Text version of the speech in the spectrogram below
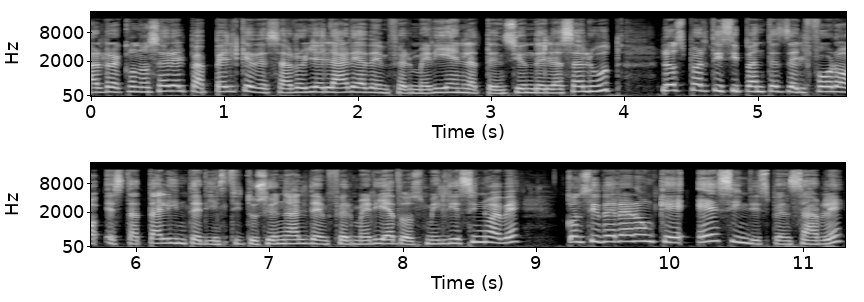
Al reconocer el papel que desarrolla el área de enfermería en la atención de la salud, los participantes del Foro Estatal Interinstitucional de Enfermería 2019 consideraron que es indispensable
